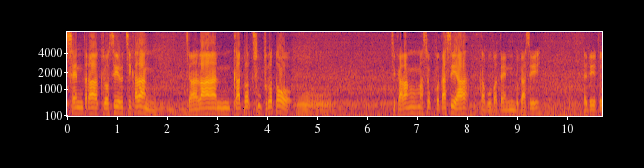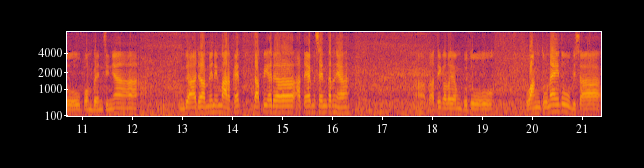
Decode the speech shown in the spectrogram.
sentra grosir Cikarang Jalan Gatot Subroto. Oh. Cikarang masuk Bekasi ya Kabupaten Bekasi. Jadi itu pom bensinnya enggak ada minimarket tapi ada ATM centernya. Nah, berarti kalau yang butuh uang tunai itu bisa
